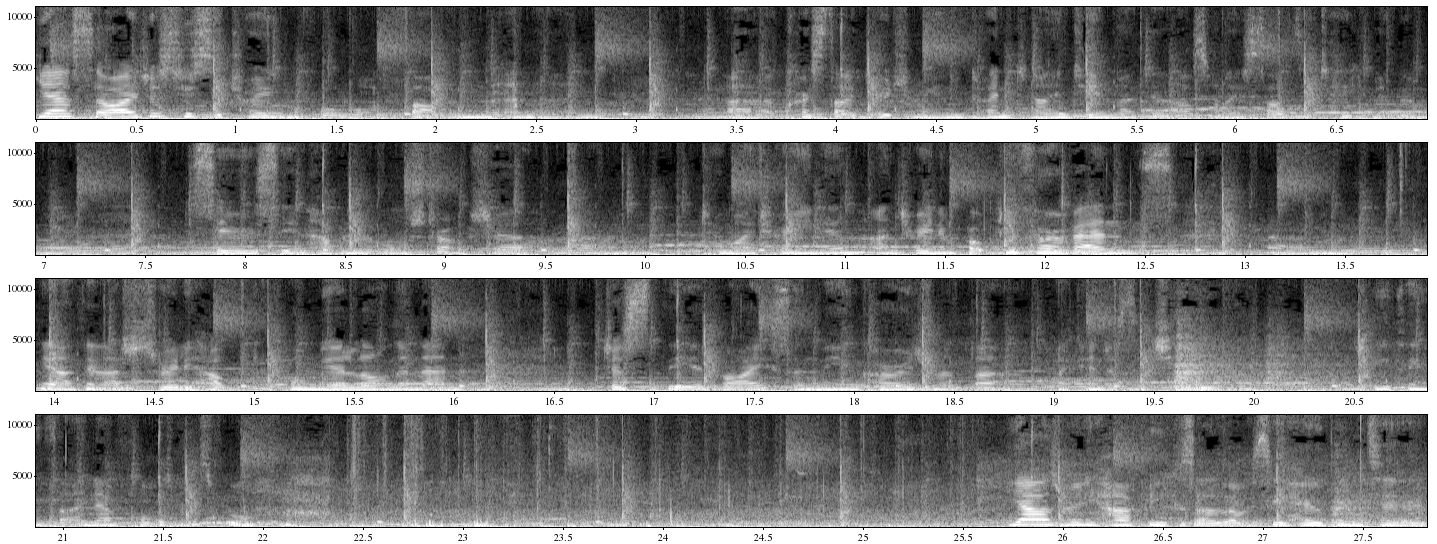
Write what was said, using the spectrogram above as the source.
Yeah, so I just used to train for fun and then uh, Chris started coaching me in 2019 and I that's when I started taking it a bit more seriously and having a bit more structure um, to my training and training properly for events. Um, yeah, I think that's just really helped pull me along and then just the advice and the encouragement that I can just achieve, achieve things that I never thought was possible. yeah, I was really happy because I was obviously hoping to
